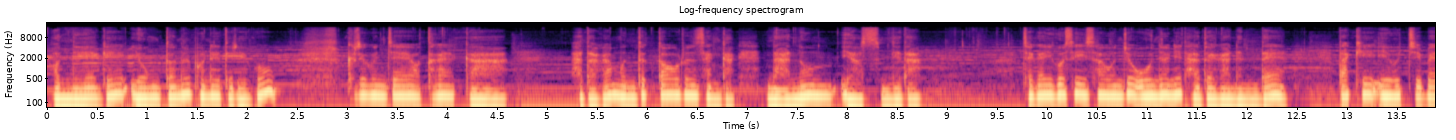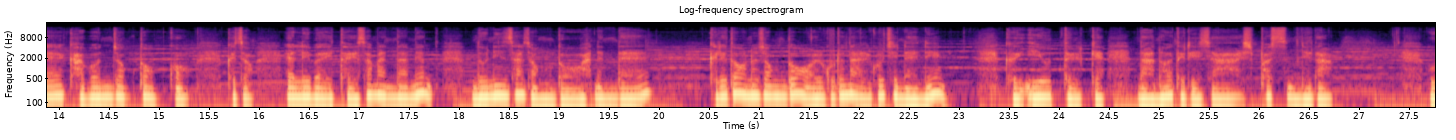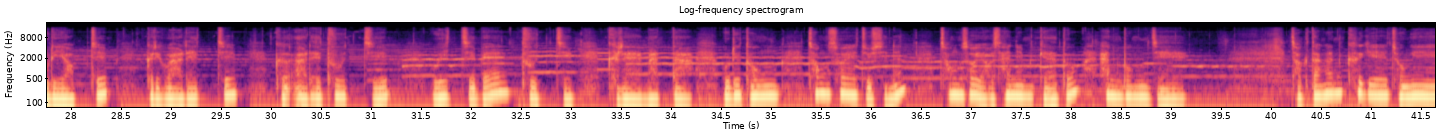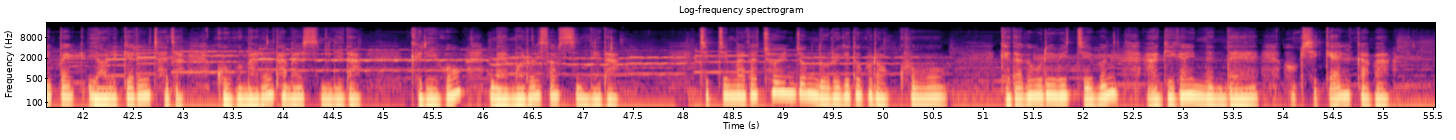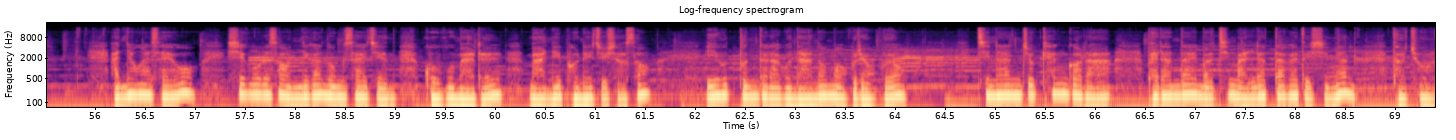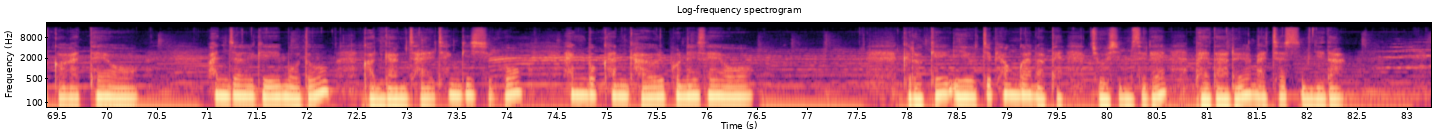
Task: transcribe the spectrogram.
언니에게 용돈을 보내드리고 그리고 이제 어떡할까 하다가 문득 떠오른 생각 나눔이었습니다. 제가 이곳에 이사 온 지 5년이 다 돼가는데 딱히 이웃집에 가본 적도 없고 그저 엘리베이터에서 만나면 눈인사 정도 하는데 그래도 어느 정도 얼굴은 알고 지내니 그 이웃들께 나눠드리자 싶었습니다. 우리 옆집 그리고 아랫집 그 아래 두 집 윗집에 두 집 그래 맞다 우리 동 청소해 주시는 청소 여사님께도 한 봉지 적당한 크기의 종이백 10개를 찾아 고구마를 담았습니다. 그리고 메모를 썼습니다. 집집마다 초인종 누르기도 그렇고 게다가 우리 윗집은 아기가 있는데 혹시 깰까봐 안녕하세요. 시골에서 언니가 농사지은 고구마를 많이 보내주셔서 이웃분들하고 나눠 먹으려고요. 지난주 캔 거라 베란다에 며칠 말렸다가 드시면 더 좋을 것 같아요. 환절기 모두 건강 잘 챙기시고 행복한 가을 보내세요. 그렇게 이웃집 현관 앞에 조심스레 배달을 마쳤습니다.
